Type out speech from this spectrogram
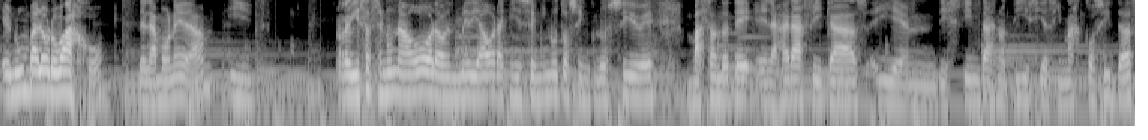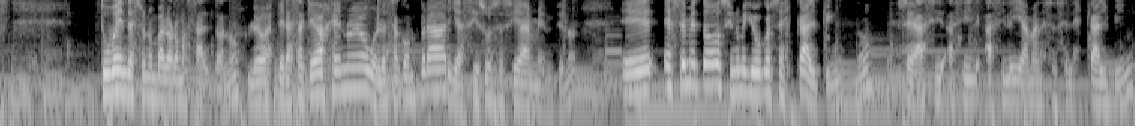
en un valor bajo de la moneda y revisas en una hora o en media hora, 15 minutos inclusive, basándote en las gráficas y en distintas noticias y más cositas, tú vendes en un valor más alto, ¿no? Luego esperas a que baje de nuevo, vuelves a comprar y así sucesivamente, ¿no? Eh, ese método, si no me equivoco, es scalping, ¿no? O sea, así, así, así le llaman, ese es el scalping.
